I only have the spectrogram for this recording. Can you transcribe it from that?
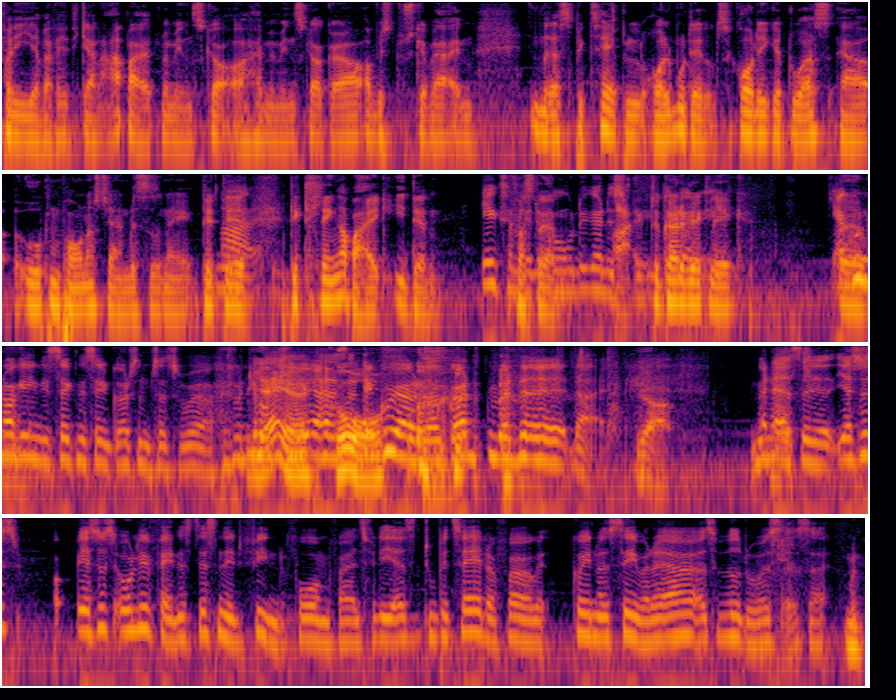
Fordi jeg vil rigtig gerne arbejde med mennesker og have med mennesker at gøre. Og hvis du skal være en, en respektabel rollemodel, så går det ikke, at du også er åben pornostjerne ved siden af. Det, det, det klinger bare ikke i den Ikke som forstand. pædagog, det gør det Nej, ikke. det gør det virkelig ikke. Jeg kunne Øhm. nok egentlig teknisk set godt som tatovør. Ja, ja, altså, det kunne jeg jo godt, men øh, nej. Ja. Men altså, jeg synes, jeg synes OnlyFans, det er sådan et fint forum faktisk, fordi altså, du betaler for at gå ind og se, hvad det er, og så ved du også, altså, Men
